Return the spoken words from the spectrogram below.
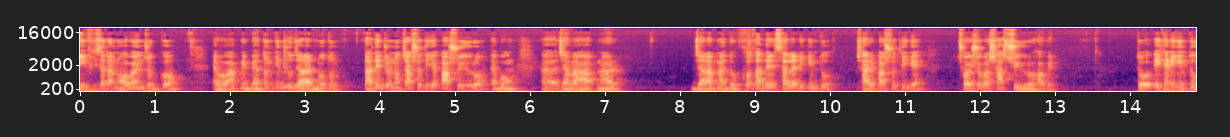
এই ভিসাটা নবায়নযোগ্য এবং আপনি বেতন কিন্তু যারা নতুন, তাদের জন্য চারশো থেকে পাঁচশো ইউরো এবং যারা আপনার যারা আপনার দক্ষ, তাদের স্যালারি কিন্তু সাড়ে পাঁচশো থেকে ছয়শো বা সাতশো ইউরো হবে। তো এখানে কিন্তু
